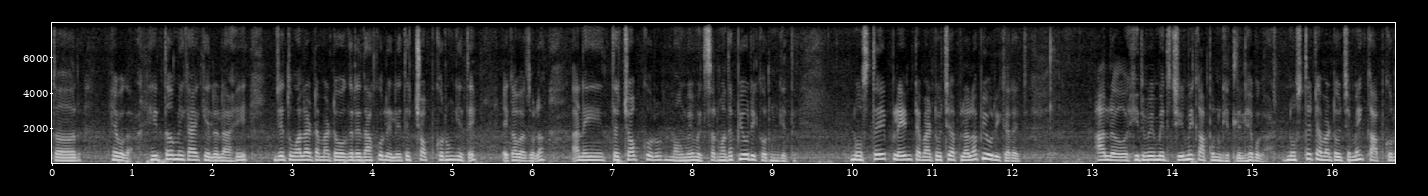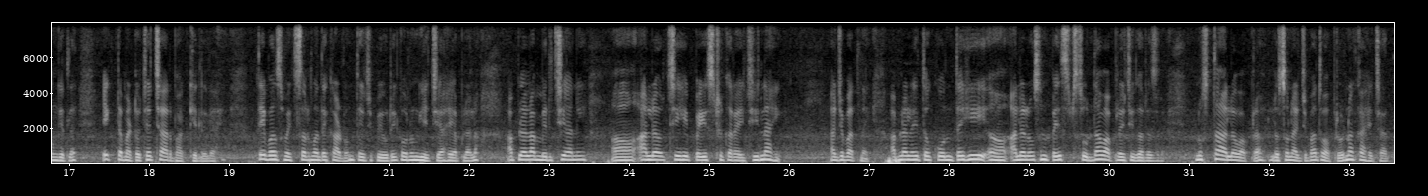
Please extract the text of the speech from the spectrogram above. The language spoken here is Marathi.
तर हे बघा इथं मी काय केलेलं आहे जे तुम्हाला टमॅटो वगैरे दाखवलेले ते चॉप करून घेते एका बाजूला. आणि ते चॉप करून मग मी मिक्सरमध्ये प्युरी करून घेते. नुसते प्लेन टमॅटोची आपल्याला प्युरी करायची. आलं हिरवी मिरची मी कापून घेतलेली हे बघा. नुसते टमॅटोचे मी काप करून घेतले एक टमॅटोचे चार भाग केलेले आहे. ते बस मिक्सरमध्ये काढून त्याची प्युरी करून घ्यायची आहे आपल्याला. आपल्याला मिरची आणि आलंची ही पेस्ट करायची नाही. अजिबात नाही. आपल्याला इथं कोणतेही आलं लसूण पेस्टसुद्धा वापरायची गरज नाही. नुसतं आलं वापरा. लसूण अजिबात वापरू नका ह्याच्यात.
